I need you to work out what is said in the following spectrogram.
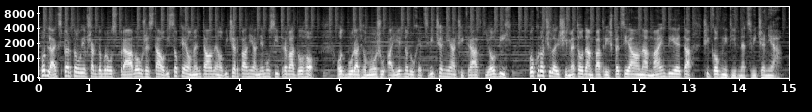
Podľa expertov je však dobrou správou, že stav vysokého mentálneho vyčerpania nemusí trvať dlho. Odbúrať ho môžu aj jednoduché cvičenia či krátky oddych. Pokročilejším metódam patrí špeciálna mind dieta či kognitívne cvičenia.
